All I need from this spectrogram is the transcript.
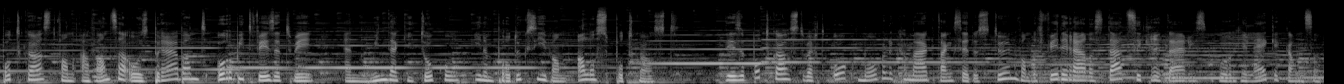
podcast van Avanza Oost-Brabant, Orbit VZW en Winda Kitoko in een productie van Alles Podcast. Deze podcast werd ook mogelijk gemaakt dankzij de steun van de federale staatssecretaris voor gelijke kansen.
